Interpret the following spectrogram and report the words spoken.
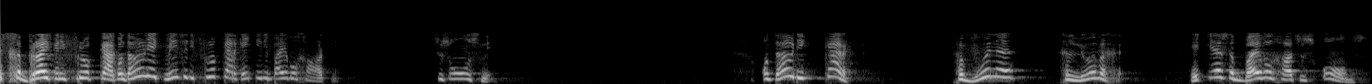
is gebruik in die vroeë kerk. Onthou net, mense in die vroeë kerk het nie die Bybel gehad nie. Soos ons nie. Onthou die kerk, gewone gelowiges, het eers 'n Bybel gehad soos ons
